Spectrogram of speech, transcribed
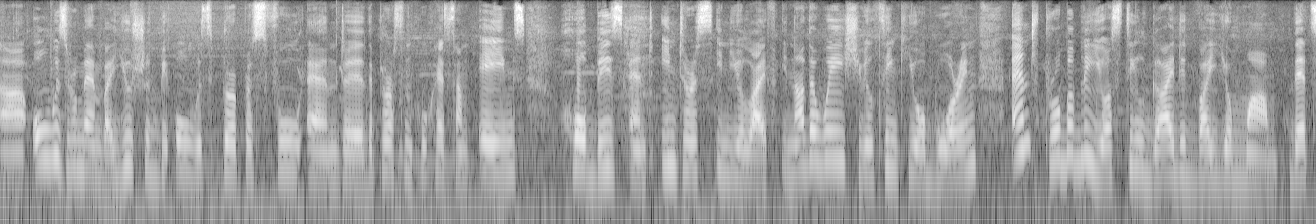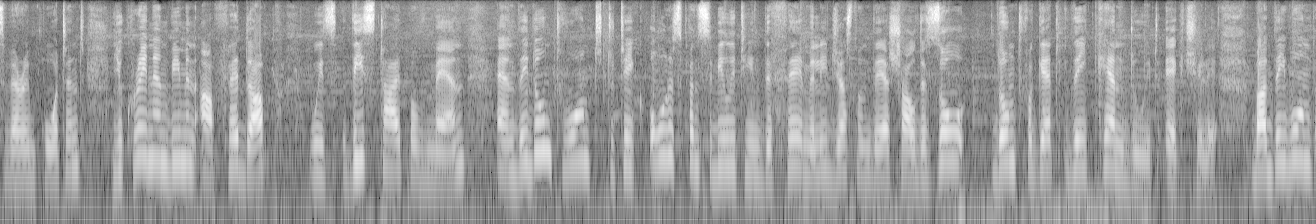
uh, always remember you should be always purposeful and uh, the person who has some aims hobbies and interests in your life. In other way she will think you're boring and probably you're still guided by your mom. That's very important. Ukrainian women are fed up with this type of men and they don't want to take all responsibility in the family just on their shoulders so don't forget they can do it actually but they want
